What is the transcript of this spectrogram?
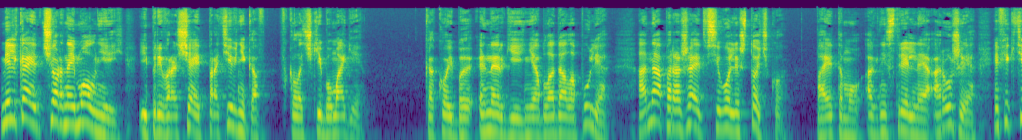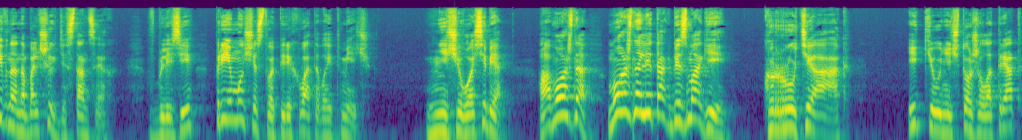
мелькает черной молнией и превращает противников в клочки бумаги. Какой бы энергией не обладала пуля, она поражает всего лишь точку – Поэтому огнестрельное оружие эффективно на больших дистанциях. Вблизи преимущество перехватывает меч. Ничего себе! А можно? Можно ли так без магии? Крутяк! Икки уничтожил отряд,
